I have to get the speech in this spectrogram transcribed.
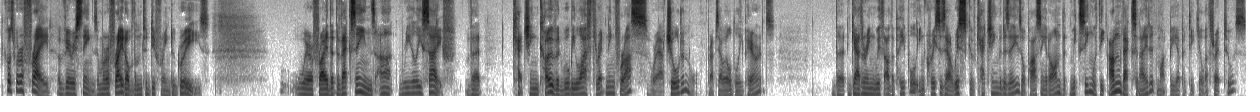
Because we're afraid of various things, and we're afraid of them to differing degrees. We're afraid that the vaccines aren't really safe, that catching COVID will be life threatening for us or our children or perhaps our elderly parents that gathering with other people increases our risk of catching the disease or passing it on, that mixing with the unvaccinated might be a particular threat to us.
